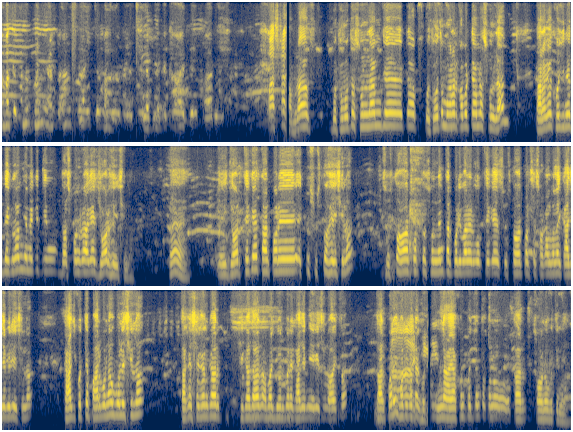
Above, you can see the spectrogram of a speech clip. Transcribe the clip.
আমাকে যেন কোনো একটা সাহায্য ভালো করে ছেলেপিলাকে খাওয়াইতে পারি। আমরা প্রথমত শুনলাম যে এটা প্রথমত মরার খবরটা আমরা শুনলাম। তার আগে খোঁজ নিয়ে দেখলাম যে নাকি দিন দশ, পনেরো আগে জ্বর হয়েছিল। হ্যাঁ এই জ্বর থেকে তারপরে একটু সুস্থ হয়েছিল। সুস্থ হওয়ার পর তো শুনলেন, তার পরিবারের মুখ থেকে সুস্থ হওয়ার পর সে সকালবেলায় কাজে বেরিয়েছিল। কাজ করতে পারব নাও বলেছিল। তাকে সেখানকার ঠিকাদার আবার জোর করে কাজে নিয়ে গেছিল হয়তো। তারপরেই ঘটনাটা ঘটে না, এখন পর্যন্ত কোনো তার সহানুভূতি নেই।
